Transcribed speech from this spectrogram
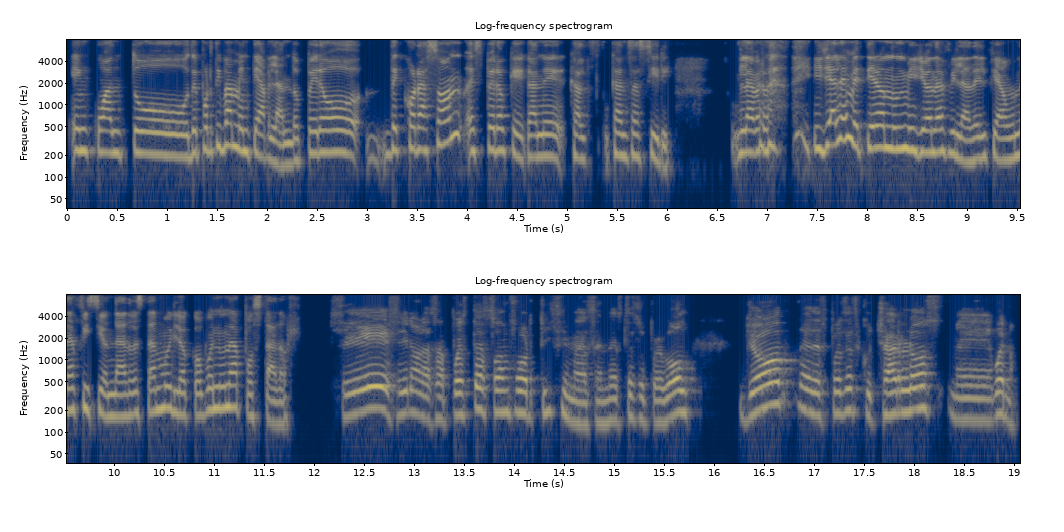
en cuanto deportivamente hablando, pero de corazón espero que gane Kansas City. La verdad, y ya le metieron un millón a Filadelfia, un aficionado, está muy loco, bueno, un apostador. Sí, sí, no, las apuestas son fortísimas en este Super Bowl. Yo, eh, después de escucharlos, me, bueno,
